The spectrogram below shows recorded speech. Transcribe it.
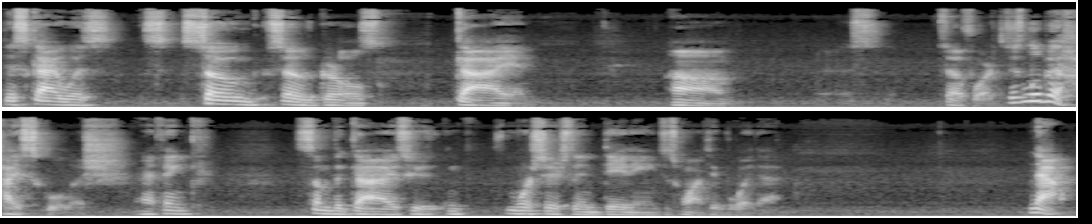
this guy was so so girls guy and um so forth. Just a little bit high schoolish. I think some of the guys who more seriously in dating just want to avoid that. Now,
